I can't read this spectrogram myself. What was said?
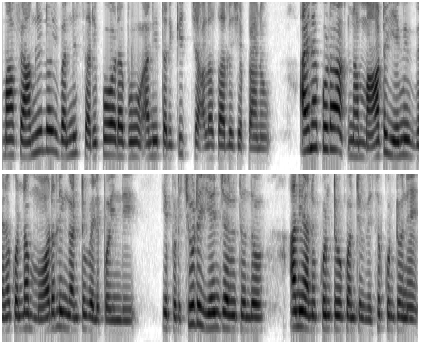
మా ఫ్యామిలీలో ఇవన్నీ సరిపోవడవు అని తనకి చాలాసార్లు చెప్పాను. అయినా కూడా నా మాట ఏమీ వినకుండా మోడలింగ్ అంటూ వెళ్ళిపోయింది. ఇప్పుడు చూడు ఏం జరుగుతుందో అని అనుకుంటూ కొంచెం విసుక్కుంటూనే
